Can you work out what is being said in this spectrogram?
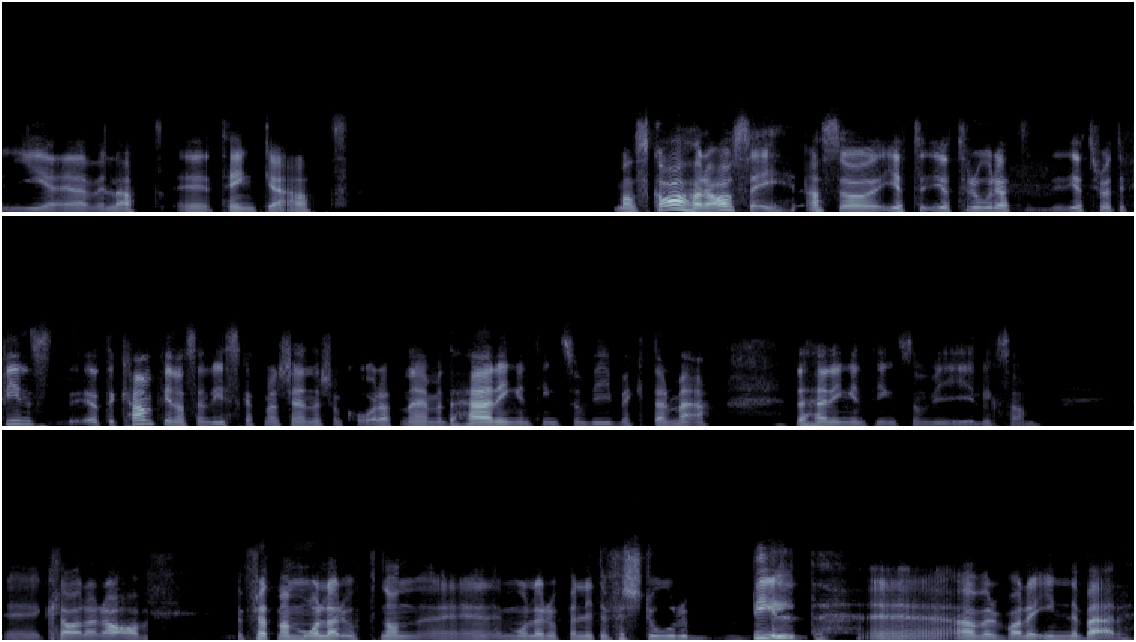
ge är väl att eh, tänka att man ska höra av sig. Alltså, jag, jag, tror att, jag tror att det finns, att det kan finnas en risk att man känner som kår att nej, men det här är ingenting som vi mäktar med. Det här är ingenting som vi liksom eh, klarar av. För att man målar upp, någon, eh, målar upp en lite för stor bild eh, över vad det innebär.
